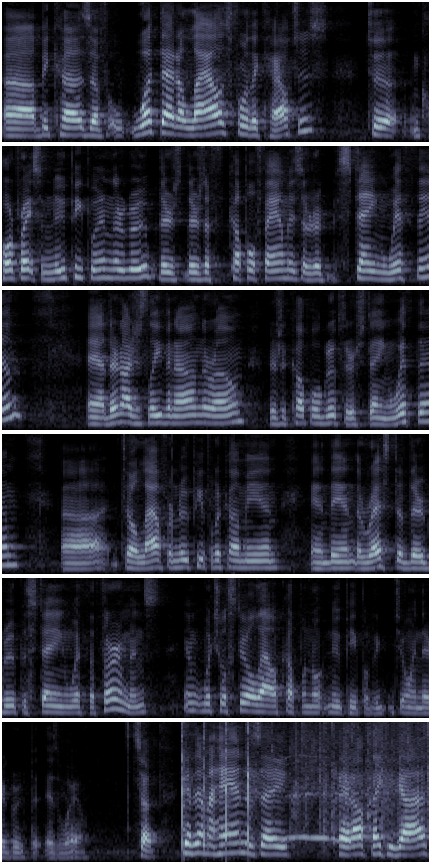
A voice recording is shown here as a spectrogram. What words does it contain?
uh, because of what that allows for the couches to incorporate some new people in their group. There's, there's a couple families that are staying with them. And they're not just leaving on their own. There's a couple groups that are staying with them uh, to allow for new people to come in. And then the rest of their group is staying with the Thurmans which will still allow a couple new people to join their group as well. So give them a hand as they head off. Thank you, guys.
